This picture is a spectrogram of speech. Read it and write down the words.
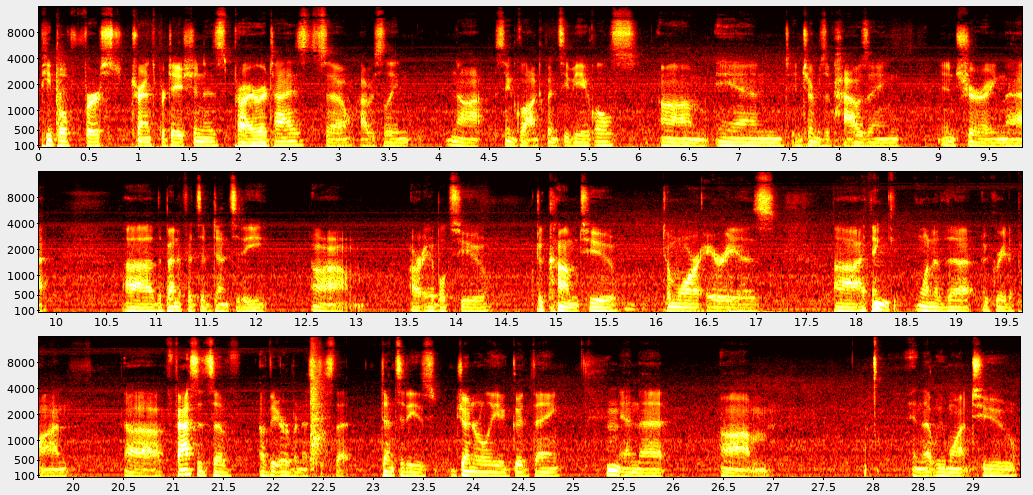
people first transportation is prioritized. So, obviously, not single occupancy vehicles. Um, and in terms of housing, ensuring that uh, the benefits of density um, are able to to come to to more areas. Uh, I think one of the agreed upon uh, facets of, of the urbanist is that density is generally a good thing, Hmm. and that um, and that we want to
